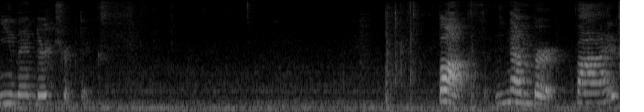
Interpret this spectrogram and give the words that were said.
Nylander Triptychs. Box number five.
